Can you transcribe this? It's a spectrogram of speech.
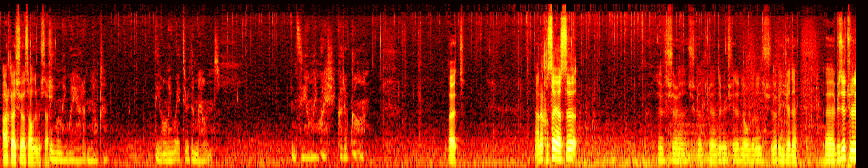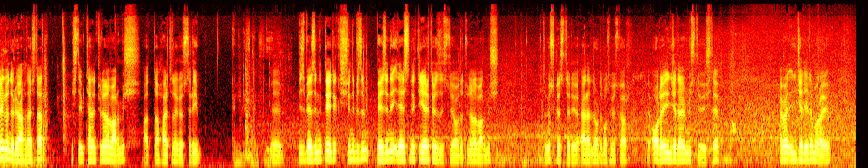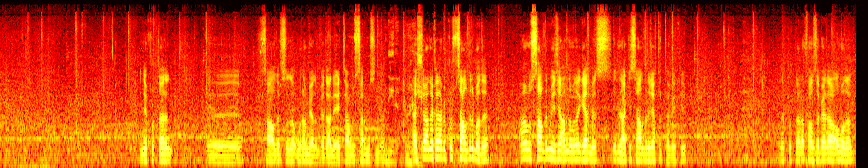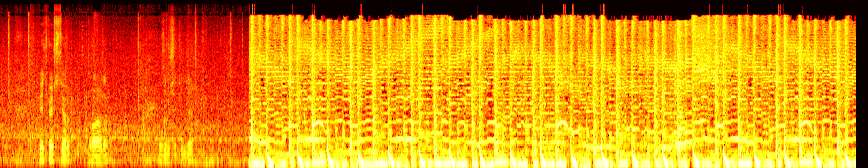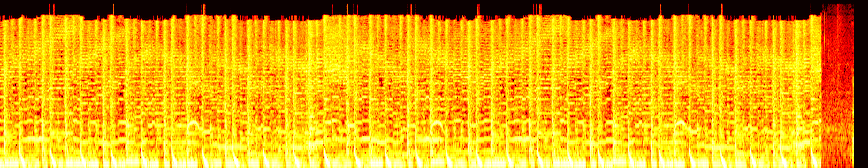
arkadaşına saldırmışlar. the only way out of Milton. The only way through the mountains. It's the only way she could have gone. Evet. Yani kısacası Şöyle çıkan tünelde bir şeylerin olduğunu düşünüyor incele. Ee, bizi tünele gönderiyor arkadaşlar. İşte bir tane tünel varmış. Hatta haritada göstereyim. Ee, biz benzinlikteydik. Şimdi bizim benzinin ilerisindeki yer gitmemizi istiyor. Orada tünel varmış. Otobüs gösteriyor. Herhalde orada bir otobüs var. Yani orayı incelememi istiyor işte. Hemen inceleyelim orayı. Yine kurtların eee saldırısına uğramayalım ya da hani etrafımız sarmasınlar. Need a drink. Ya şu ana kadar bir kurt saldırmadı. Ama bu saldırmayacağı anlamına gelmez. İlla ki saldıracaktır tabii ki. Yani kurtlara fazla bela olmadan geçmek istiyorum buralardan. Hızlı bir şekilde.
